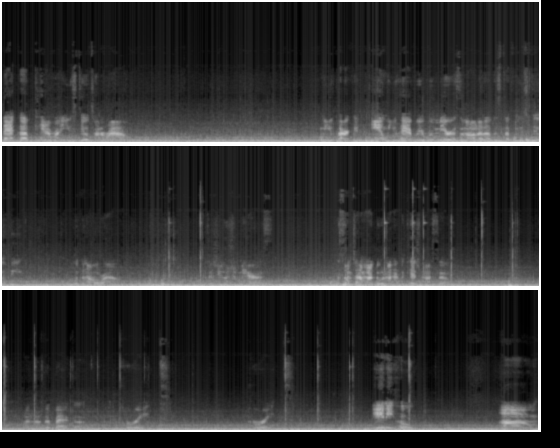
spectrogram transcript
backup camera and you still turn around when you park it. And when you have rear view mirrors and all that other stuff, you still be looking all around. Just use your mirrors. Sometimes I do it and I have to catch myself. Another backup. Great. Great. Anywho. Um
